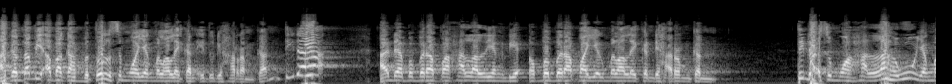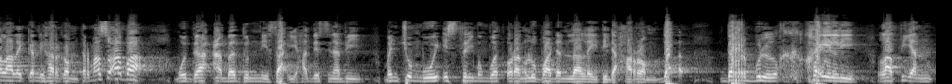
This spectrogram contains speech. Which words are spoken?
Akan tapi apakah betul semua yang melalaikan itu diharamkan? Tidak. Ada beberapa halal yang di, beberapa yang melalaikan diharamkan. Tidak semua hal lahu yang melalaikan diharamkan. Termasuk apa? Muda'abadun nisa'i hadis Nabi. Mencumbui istri membuat orang lupa dan lalai tidak haram. Da, darbul khaili, latihan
